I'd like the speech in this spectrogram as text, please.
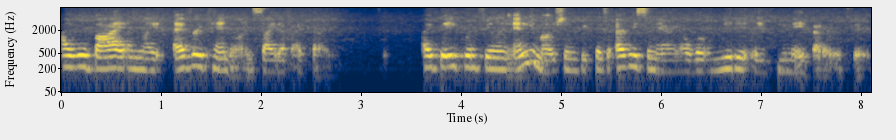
I will buy and light every candle in sight if I could. I bake when feeling any emotion because every scenario will immediately be made better with food.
